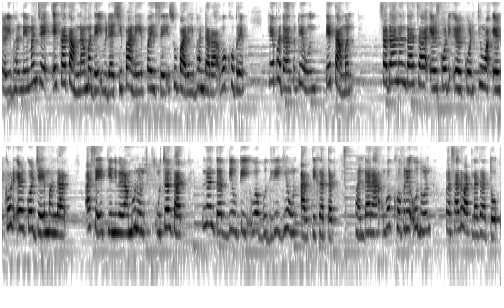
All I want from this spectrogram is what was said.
तळी भरणे म्हणजे एका तामणामध्ये विड्याची पाने पैसे सुपारी भंडारा व खोबरे हे पदार्थ ठेवून ते तामण. सदानंदाचा एळकोट एळकोट किंवा एळकोट एळकोट जय मल्हार असे तीन वेळा म्हणून उचलतात. नंतर दिवटी व बुदली घेऊन आरती करतात. भंडारा व खोबरे उधळून प्रसाद वाटला जातो.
